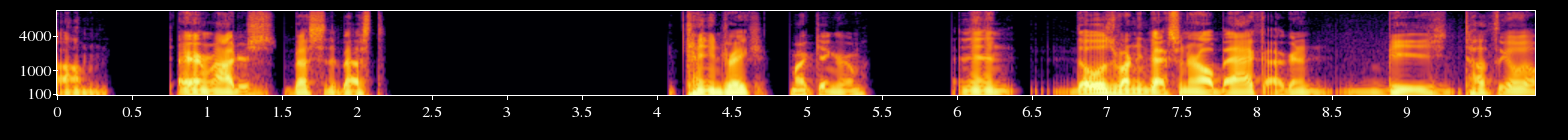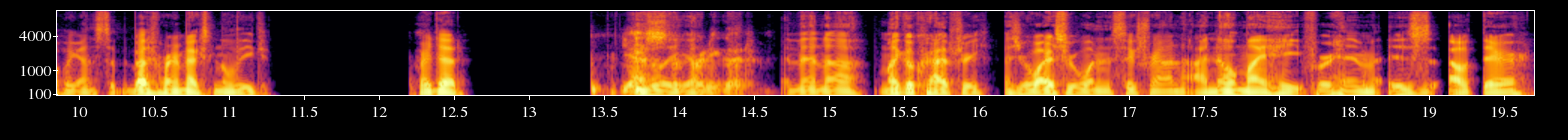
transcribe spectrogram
Um, Aaron Rodgers, best of the best. Kenyan Drake, Mark Ingram, and then those running backs when they're all back are going to be tough to go up against. The best running backs in the league, right, Dad? Yes, Easily, they're yeah. pretty good. And then uh, Michael Crabtree as your wide receiver one in the sixth round. I know my hate for him is out there,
